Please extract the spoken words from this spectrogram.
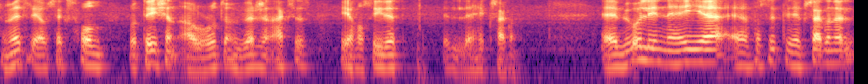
symmetry أو 6 fold rotation أو roto inversion axis هي فصيلة الهكساجون بيقول لي إن هي فصيلة ال hexagonal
